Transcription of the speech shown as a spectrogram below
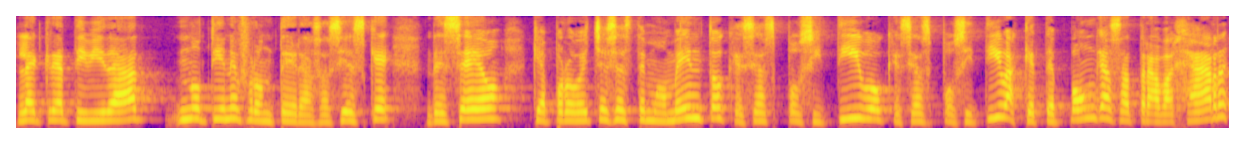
La creatividad no tiene fronteras, así es que deseo que aproveches este momento, que seas positivo, que seas positiva, que te pongas a trabajar,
